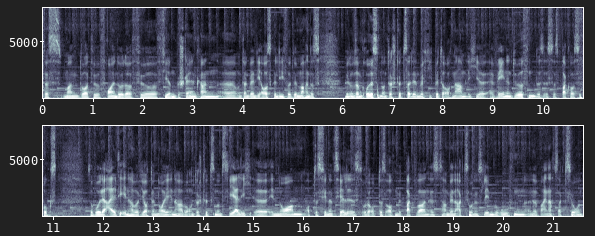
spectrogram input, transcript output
dass man dort für Freunde oder für Firmen bestellen kann äh, und dann werden die ausgeliefert. Wir machen das mit unserem größten Unterstützer, den möchte ich bitte auch namentlich hier erwähnen dürfen. Das ist das Backhaus Fuchs. Sowohl der alte Inhaber wie auch der neue Inhaber unterstützen uns jährlich äh, enorm. Ob das finanziell ist oder ob das auch mit Backwaren ist, haben wir eine Aktion ins Leben gerufen, eine Weihnachtsaktion,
